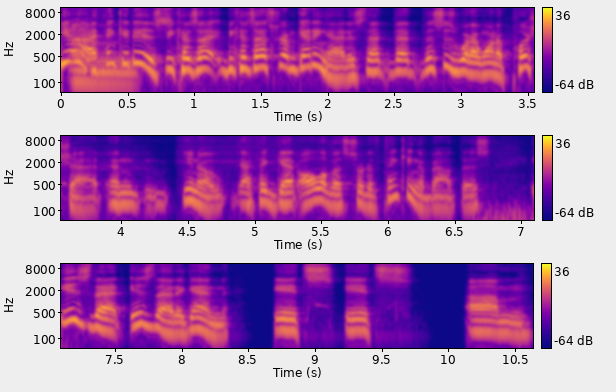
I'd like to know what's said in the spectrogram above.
yeah, um, I think it um, because I, because that's what I'm getting at is that that this is what I want to push at, and you know I think get all of us sort of thinking about this is that is that again it's it's um,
